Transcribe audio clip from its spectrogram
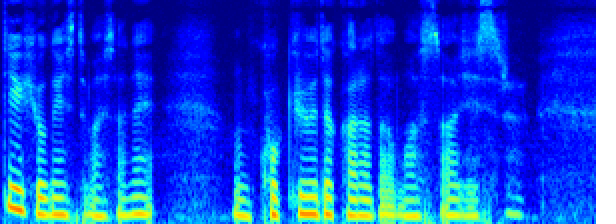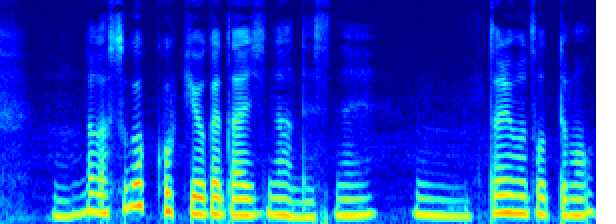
ていう表現してましたね、うん、呼吸で体をマッサージする、だからすごく呼吸が大事なんですね、うん、どれもとっても、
